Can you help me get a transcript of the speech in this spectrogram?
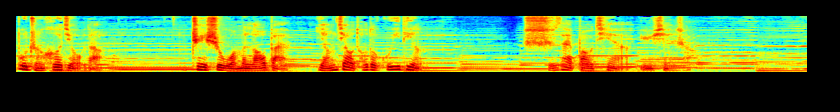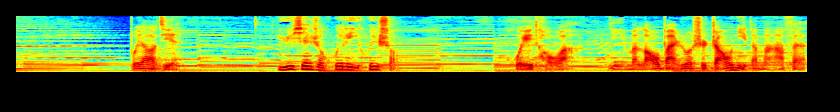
不准喝酒的，这是我们老板杨教头的规定。实在抱歉啊，于先生。不要紧，于先生挥了一挥手。回头啊，你们老板若是找你的麻烦，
